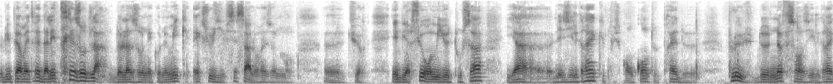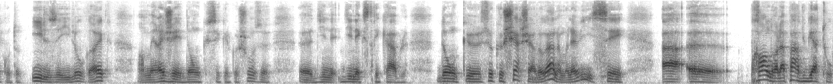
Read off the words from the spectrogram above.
lui permettrait d'aller très au-delà de la zone économique exclusive. C'est ça le raisonnement. Euh, turc. Et bien sûr, au milieu de tout ça, il y a euh, les îles grecques, puisqu'on compte près de plus de 900 îles grecques, îles et îlots grecs en mer Égée. Donc c'est quelque chose euh, d'inextricable. Donc euh, ce que cherche Erdogan, à mon avis, c'est à euh, prendre la part du gâteau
